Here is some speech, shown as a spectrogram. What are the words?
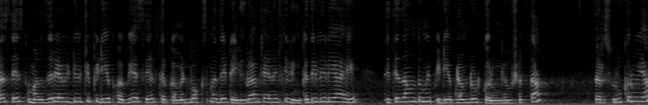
तसेच तुम्हाला जर या व्हिडिओची पी डी एफ हवी असेल तर कमेंट बॉक्समध्ये टेलिग्राम चॅनलची लिंक दिलेली आहे. तिथे जाऊन तुम्ही पी डी एफ डाउनलोड करून घेऊ शकता. तर सुरू करूया.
